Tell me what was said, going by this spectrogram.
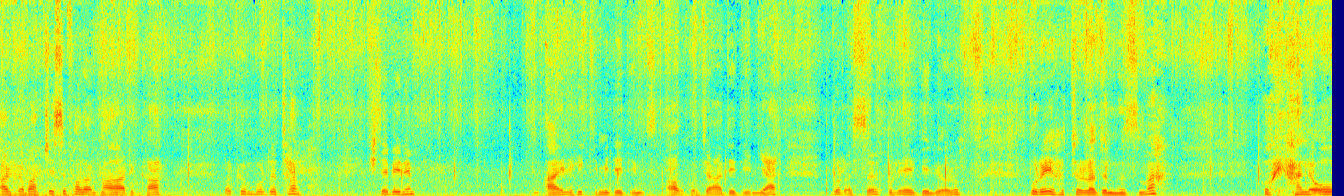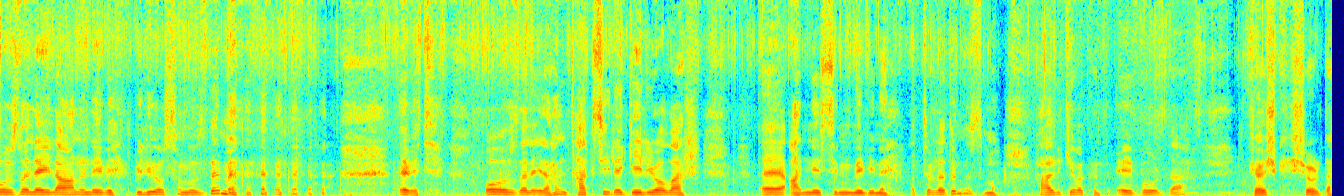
Arka bahçesi falan harika. Bakın burada tam işte benim aile hekimi dediğimiz, sağlık ocağı dediğim yer burası. Buraya geliyorum. Burayı hatırladınız mı? Oh, yani Oğuz'la Leyla'nın evi biliyorsunuz değil mi? evet. Oğuz'la Leyla hani taksiyle geliyorlar e, annesinin evine. Hatırladınız mı? Halbuki bakın ev burada. Köşk şurada.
